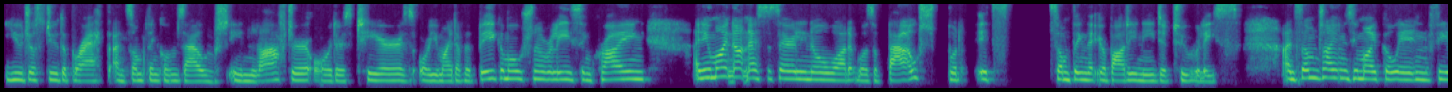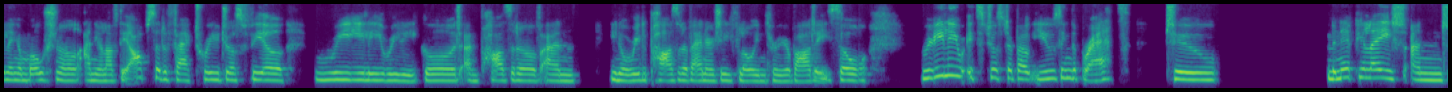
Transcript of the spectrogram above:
you just do the breath and something comes out in laughter or there's tears, or you might have a big emotional release in crying. And you might not necessarily know what it was about, but it's something that your body needed to release. And sometimes you might go in feeling emotional and you'll have the opposite effect where you just feel really, really good and positive and, you know, really positive energy flowing through your body. So, really, it's just about using the breath to manipulate and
